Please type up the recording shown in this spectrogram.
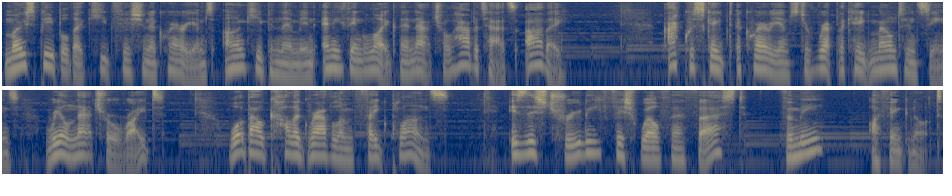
most people that keep fish in aquariums aren't keeping them in anything like their natural habitats are they? Aquascaped aquariums to replicate mountain scenes, real natural right? What about colour gravel and fake plants? Is this truly fish welfare first? For me, I think not.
